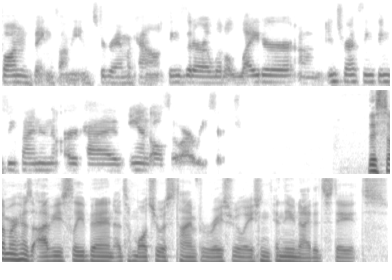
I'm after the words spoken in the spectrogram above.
fun things on the Instagram account, things that are a little lighter, um, interesting things we find in the archive, and also our research. This summer has obviously been a tumultuous time for race relations in the United States.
